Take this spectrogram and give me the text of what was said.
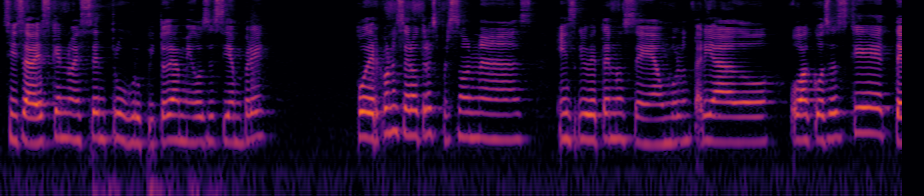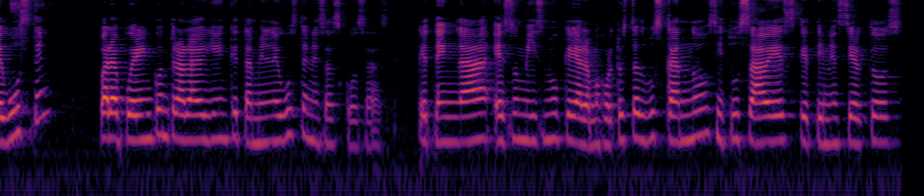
si sabes que no es en tu grupito de amigos de siempre, poder conocer a otras personas, inscríbete, no sé, a un voluntariado o a cosas que te gusten para poder encontrar a alguien que también le gusten esas cosas, que tenga eso mismo que a lo mejor tú estás buscando, si tú sabes que tienes ciertos,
